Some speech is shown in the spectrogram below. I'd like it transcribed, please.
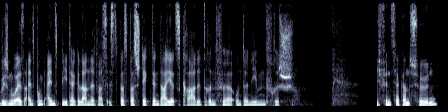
Vision OS 1.1 Beta gelandet. Was ist, was, was steckt denn da jetzt gerade drin für Unternehmen frisch? Ich finde es ja ganz schön,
